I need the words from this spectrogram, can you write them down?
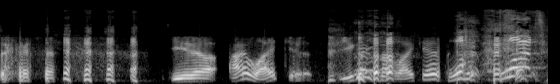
You know, I like it. You guys not like it? What? what?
